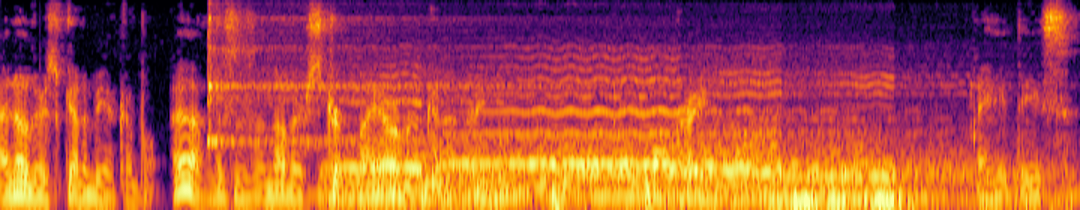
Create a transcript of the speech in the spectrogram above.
I know there's got to be a couple. Ah, this is another strip my armor kind of thing. Great. I hate these.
